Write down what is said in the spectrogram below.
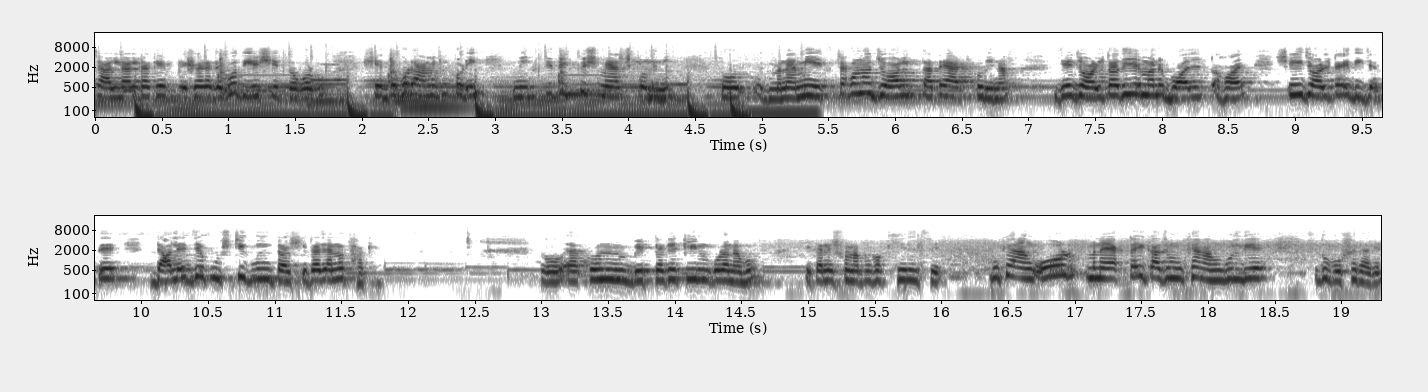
চাল ডালটাকে প্রেশারে দেবো দিয়ে সেদ্ধ করব। সেদ্ধ করে আমি কী করি? মিক্সিতে একটু স্ম্যাশ করে নিই। তো মানে আমি এক্সট্রা কোনো জল তাতে অ্যাড করি না। যে জলটা দিয়ে মানে বল হয়, সেই জলটাই দিই যাতে ডালের যে পুষ্টিগুণটা সেটা যেন থাকে। তো এখন বেডটাকে ক্লিন করে নেব। এখানে সোনা পাপা খেলছে। মুখে ওর মানে একটাই কাজ, মুখে আঙুল দিয়ে শুধু বসে থাকে।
